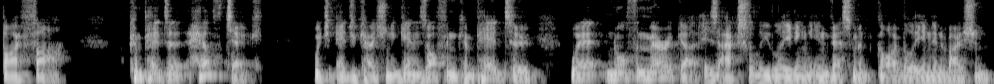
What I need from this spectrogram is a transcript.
by far. Compared to health tech, which education again is often compared to, where North America is actually leading investment globally in innovation.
